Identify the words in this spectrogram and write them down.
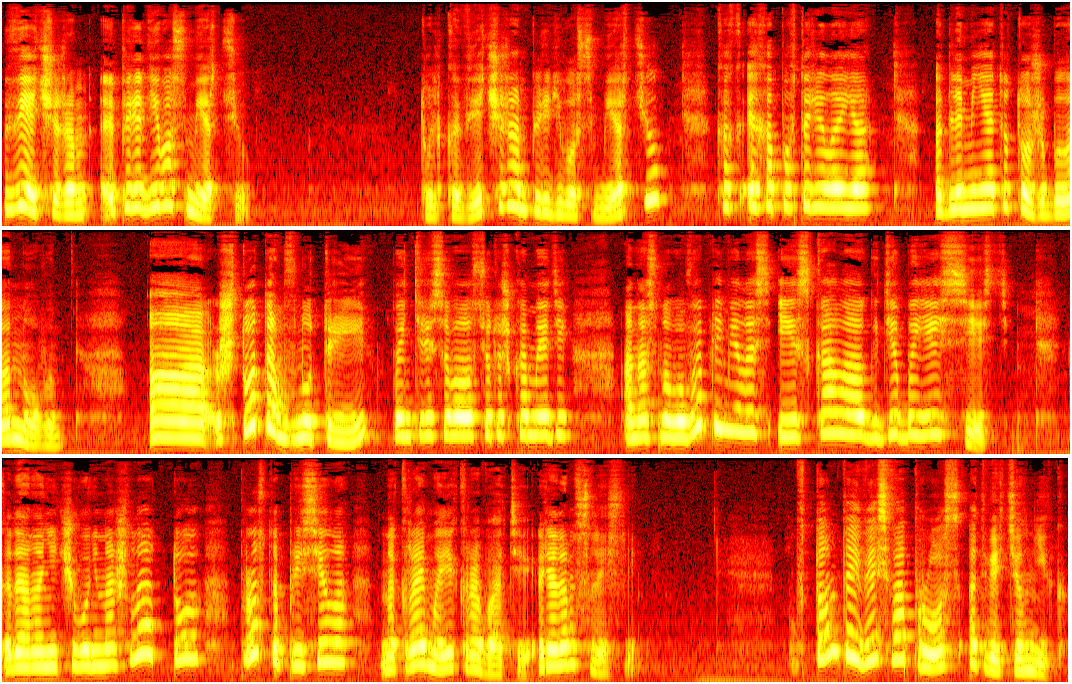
«Вечером, э, перед его смертью». «Только вечером перед его смертью?» — как эхо повторила я. А для меня это тоже было новым. «А что там внутри?» — поинтересовалась тетушка Мэдди. Она снова выпрямилась и искала, где бы ей сесть. Когда она ничего не нашла, то просто присела на край моей кровати, рядом с Лесли. «В том-то и весь вопрос», — ответил Ник.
